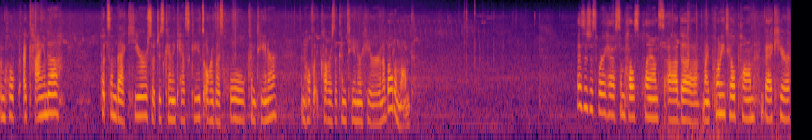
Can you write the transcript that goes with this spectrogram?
I'm hope I kind of put some back here so it just kind of cascades over this whole container. And hopefully it covers the container here in about a month. This is just where I have some house plants. Uh, the my ponytail palm back here,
